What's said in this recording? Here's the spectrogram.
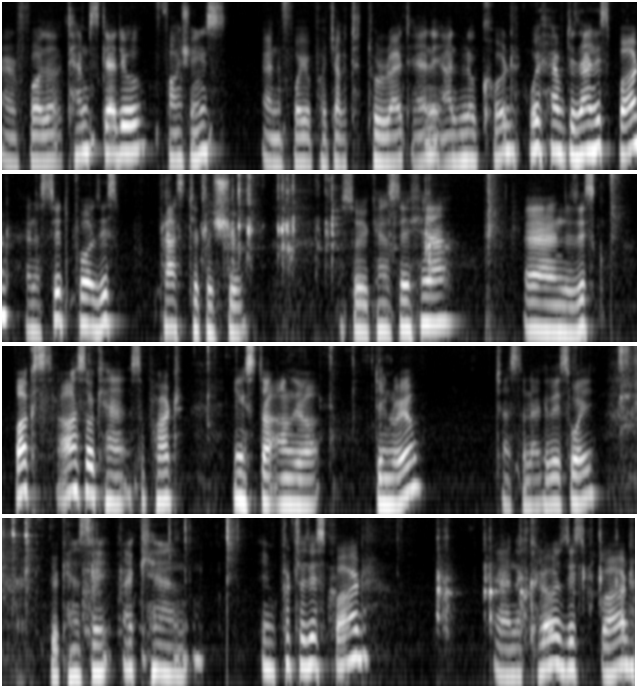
uh, for the time schedule functions and for your project to write any Arduino code. We have designed this board and set for this plastic shoe. So you can see here, and this box also can support install on your DIN rail, just like this way. You can see I can input this board and close this board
